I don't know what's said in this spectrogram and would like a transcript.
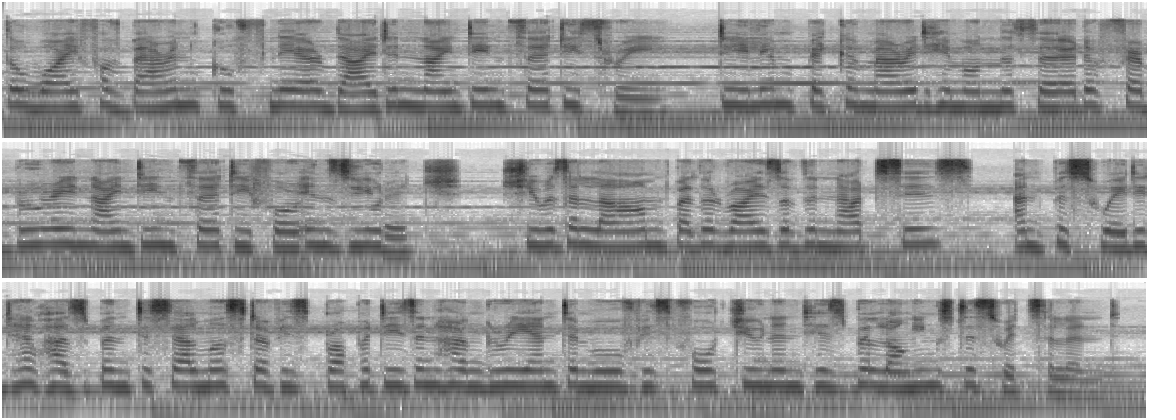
The wife of Baron Kuffner died in 1933. De Picker married him on the 3rd of February 1934 in Zurich. She was alarmed by the rise of the Nazis, and persuaded her husband to sell most of his properties in Hungary and to move his fortune and his belongings to Switzerland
